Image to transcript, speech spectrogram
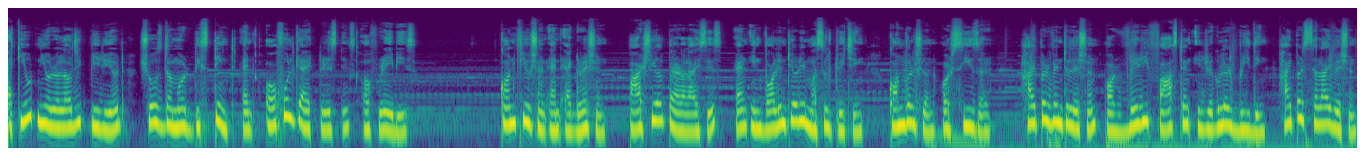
Acute neurologic period shows the more distinct and awful characteristics of rabies. Confusion and aggression, partial paralysis and involuntary muscle twitching, convulsion or seizure, hyperventilation or very fast and irregular breathing, hypersalivation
